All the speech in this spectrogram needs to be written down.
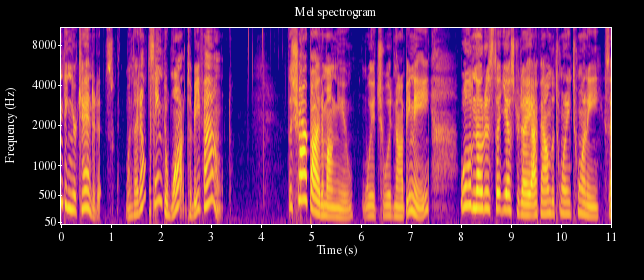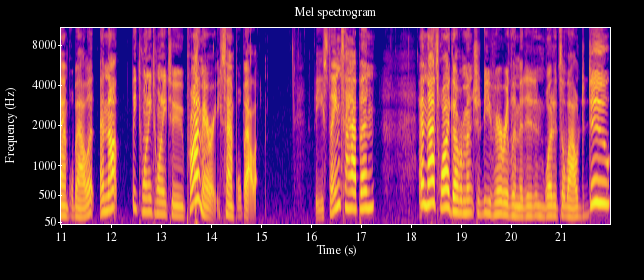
finding your candidates when they don't seem to want to be found. The sharp eyed among you, which would not be me, will have noticed that yesterday I found the 2020 sample ballot and not the 2022 primary sample ballot. These things happen, and that's why government should be very limited in what it's allowed to do,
